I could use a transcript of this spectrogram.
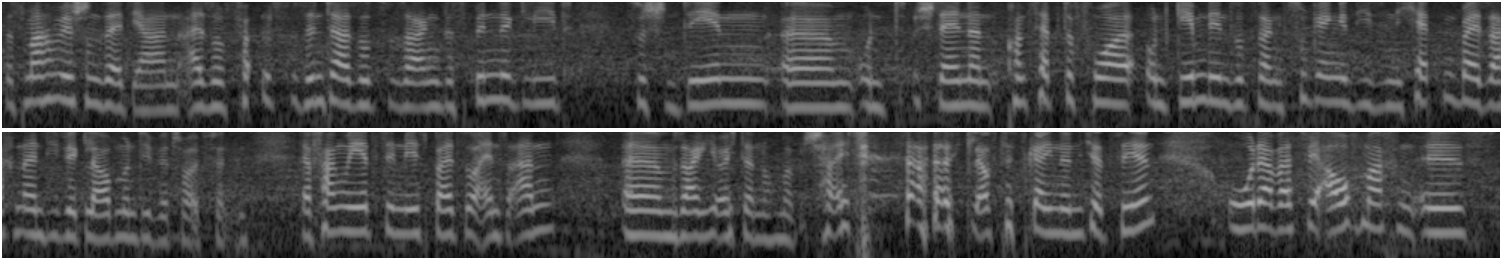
Das machen wir schon seit Jahren. Also sind da sozusagen das Bindeglied zwischen denen ähm, und stellen dann Konzepte vor und geben denen sozusagen Zugänge, die sie nicht hätten, bei Sachen, an die wir glauben und die wir toll finden. Da fangen wir jetzt demnächst bald so eins an. Ähm, Sage ich euch dann nochmal Bescheid. ich glaube, das kann ich noch nicht erzählen. Oder was wir auch machen ist,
